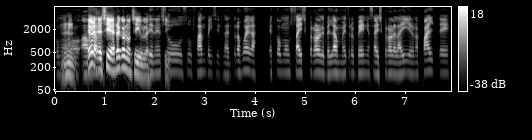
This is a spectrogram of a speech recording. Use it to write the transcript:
como ahora, sí, es reconocible. Tienen su, su fanbase y la gente lo juega. Es como un side-scroller, ¿verdad? Un Metroidvania side-scroller ahí en una parte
